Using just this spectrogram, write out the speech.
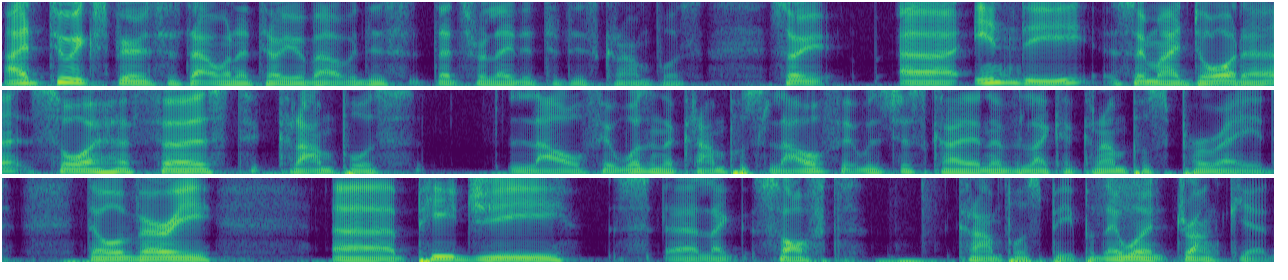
I had two experiences that I want to tell you about with this that's related to this Krampus. So, uh, Indy, so my daughter saw her first Krampus Lauf. It wasn't a Krampus Lauf, it was just kind of like a Krampus parade. They were very uh, PG, uh, like soft Krampus people. They weren't drunk yet.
